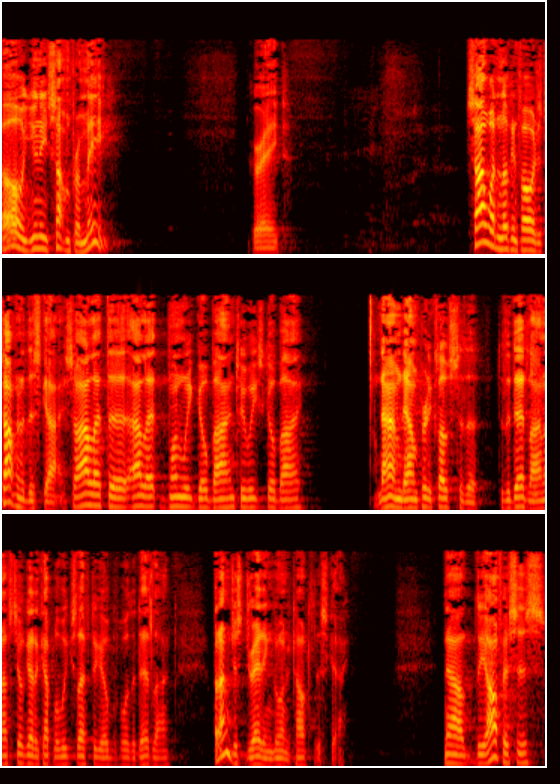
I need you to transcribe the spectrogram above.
Oh, you need something from me. Great. So I wasn't looking forward to talking to this guy. So I let the I let one week go by and two weeks go by. Now I'm down pretty close to the to the deadline. I've still got a couple of weeks left to go before the deadline. But I'm just dreading going to talk to this guy. Now the offices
